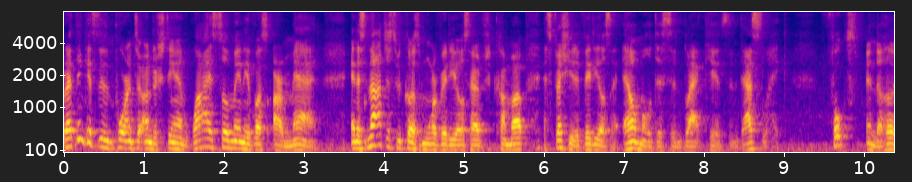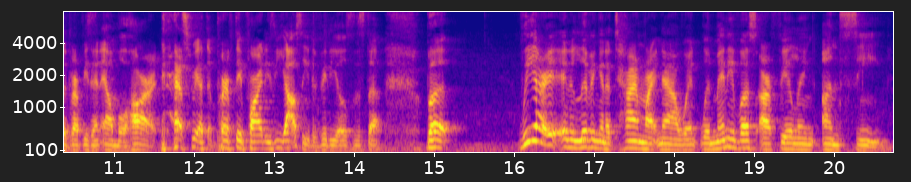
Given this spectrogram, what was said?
But I think it's important to understand why so many of us are mad. And it's not just because more videos have come up, especially the videos of Elmo dissing black kids. And that's like, folks in the hood represent Elmo hard. That's we at the birthday parties. Y'all see the videos and stuff. But we are in living in a time right now when, when many of us are feeling unseen.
